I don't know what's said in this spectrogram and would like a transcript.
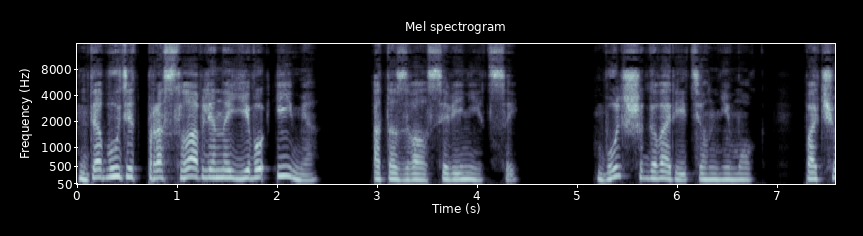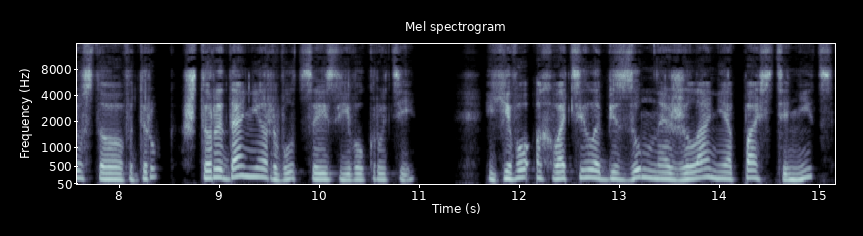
Да будет прославлено его имя, отозвался Вениций. Больше говорить он не мог, почувствовав вдруг, что рыдания рвутся из его груди. Его охватило безумное желание пасть ниц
